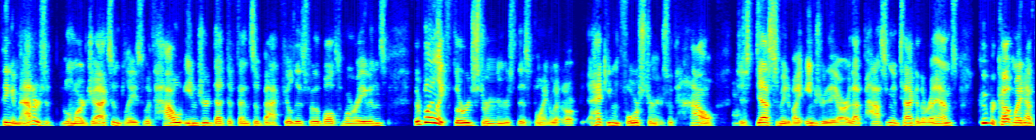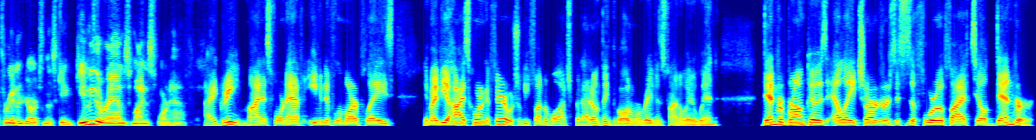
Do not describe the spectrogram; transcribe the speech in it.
think it matters if Lamar Jackson plays with how injured that defensive backfield is for the Baltimore Ravens. They're playing like third stringers at this point, or heck, even four stringers with how just decimated by injury they are. That passing attack of the Rams, Cooper Kupp might have 300 yards in this game. Give me the Rams minus four and a half. I agree. Minus four and a half. Even if Lamar plays, it might be a high scoring affair, which will be fun to watch, but I don't think the Baltimore Ravens find a way to win. Denver Broncos, LA Chargers. This is a 405 tilt. Denver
